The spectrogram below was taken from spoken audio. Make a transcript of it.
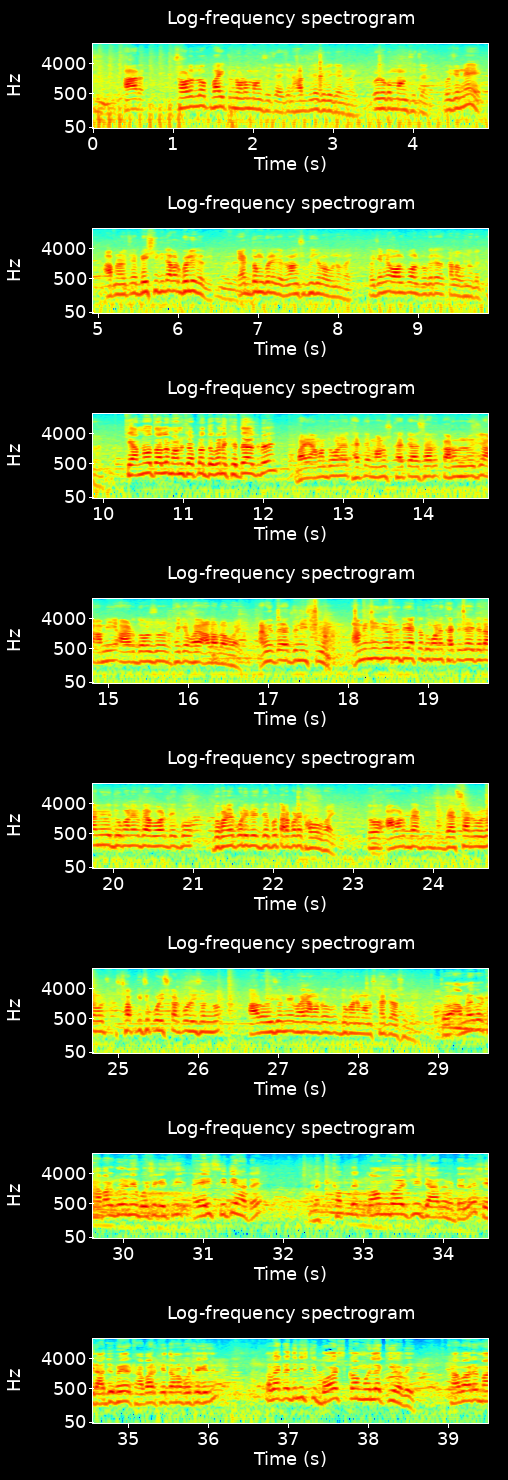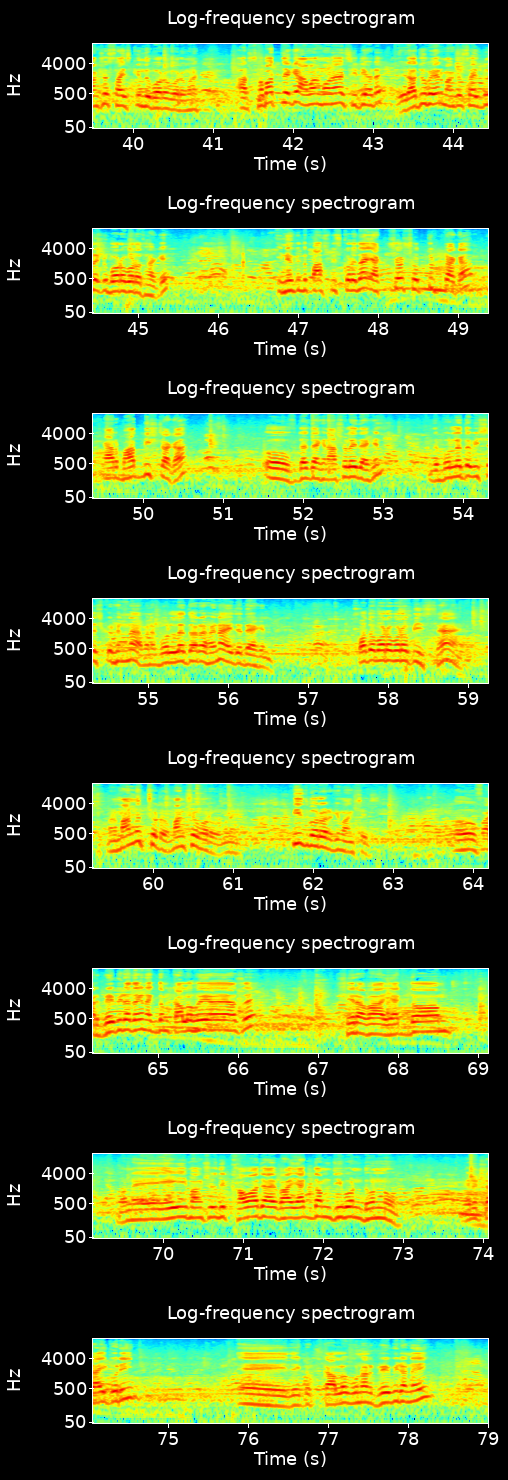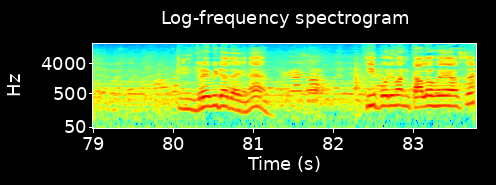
আর শহরের লোক ভাই একটু নরম মাংস চাই যেন হাত দিলে গলে যায় ভাই। ওই রকম মাংস চাই ওই জন্যে আপনার হচ্ছে বেশি দিলে আবার গলে যাবে। একদম গলে যাবে মাংস খুঁজে পাবো না ভাই। ওই জন্য অল্প অল্প করে কালা ভোনা করতে হয়। কেন তাহলে মানুষ আপনার দোকানে খেতে আসবে? ভাই আমার দোকানে খাইতে মানুষ খাইতে আসার কারণ হচ্ছে আমি আর দশ জনের থেকে ভাই আলাদা ভাই। আমি তো একজন স্টুডেন্ট আমি নিজেও যদি একটা দোকানে খাইতে যাই তাহলে আমি ওই দোকানের ব্যবহার দেখব দোকানের পরিবেশ দেখব তারপরে খাব ভাই। তো আমার ব্যব- ব্যবসার হলো সব কিছু পরিষ্কার পরিচ্ছন্ন আর ওই জন্যে ভাই আমার দোকানে মানুষ খাইতে আসে ভাই। তো আমরা এবার খাবারগুলো নিয়ে বসে গেছি এই সিটি হাটে। মানে সবথেকে কম বয়সী যার হোটেলে, সেই রাজু ভাইয়ের খাবার খেতে আমরা বসে গেছি। তবে একটা জিনিস কি, বয়স কম হলে কি হবে? খাবারের মাংসের সাইজ কিন্তু বড় বড় মানে আর সবার থেকে আমার মনে হয় সিটি হাটে রাজু ভাইয়ের মাংসের সাইজগুলো একটু বড় বড় থাকে। ইনিও কিন্তু পাঁচ পিস করে দেয়, একশো সত্তর টাকা আর ভাত বিশ টাকা। ও দেখেন, আসলেই দেখেন। যে বললে তো বিশ্বাস করেন না মানে বললে তো আর হয় না, এই যে দেখেন। কত বড় বড় পিস হ্যাঁ? মানে মানুষ ছোট, মাংস বড় মানে পিস বড় আর কি মাংসের। ও আর গ্রেভিটা দেখেন, একদম কালো হয়ে আছে। সেরা ভাই, একদম। মানে এই মাংস যদি খাওয়া যায় ভাই, একদম জীবন ধন্য। এটা ট্রাই করি। এই যে একটু কালো বোনার গ্রেভিটা নেই। গ্রেভিটা দেখেন হ্যাঁ? কি পরিমাণ কালো হয়ে আছে,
